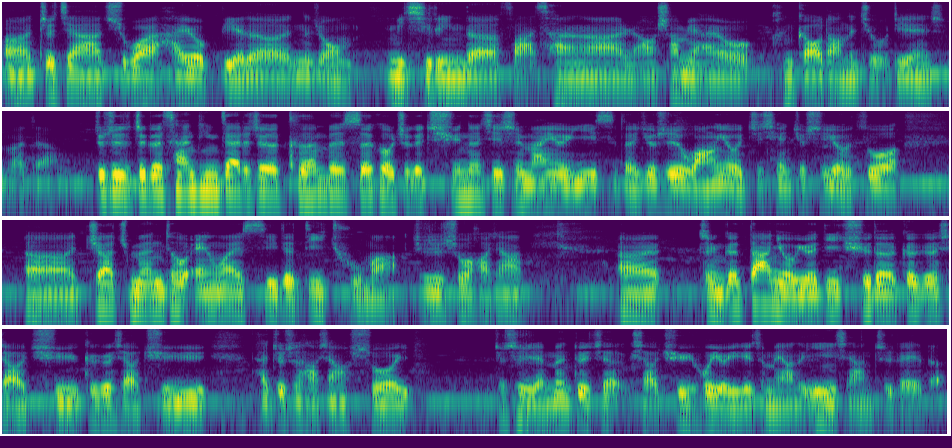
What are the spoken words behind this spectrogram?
呃这家之外，还有别的那种米其林的法餐啊，然后上面还有很高档的酒店什么的。就是这个餐厅在的这个 Columbus Circle 这个区呢，其实蛮有意思的，就是网友之前就是有做呃 Judgmental NYC 的地图嘛，就是说好像。呃，整个大纽约地区的各个小区、各个小区域，它就是好像说，就是人们对这小区会有一个怎么样的印象之类的。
